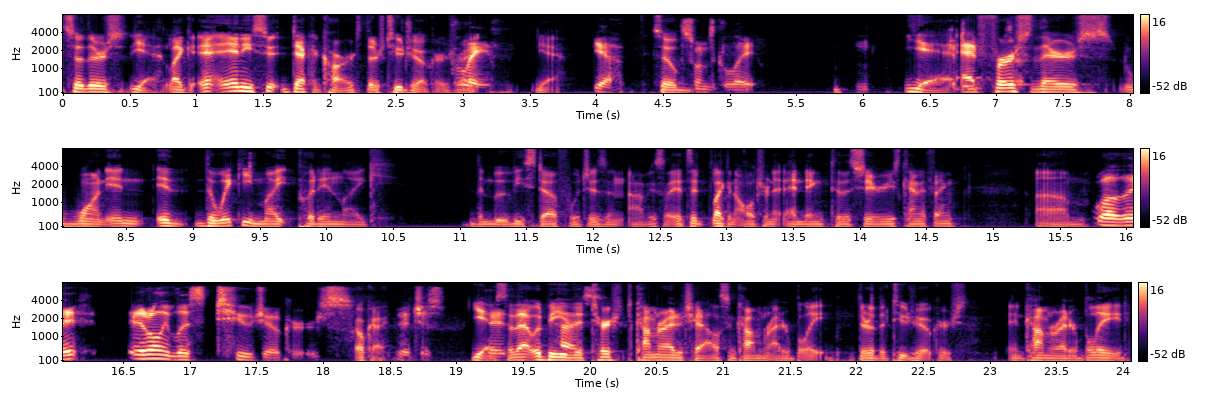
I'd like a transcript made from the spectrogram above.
So there's yeah like any su- deck of cards. There's two Jokers, right? Glade. Yeah. Yeah, So this one's Glade. Yeah, at first there's one in it, the wiki might put in like the movie stuff, which isn't obviously it's a, like an alternate ending to the series kind of thing. Um, Well, they it only lists two Jokers. okay, Which is yeah, it so that would be has- the ter- Kamen Rider Chalice and Kamen Rider Blade. They're the two Jokers, and Kamen Rider Blade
